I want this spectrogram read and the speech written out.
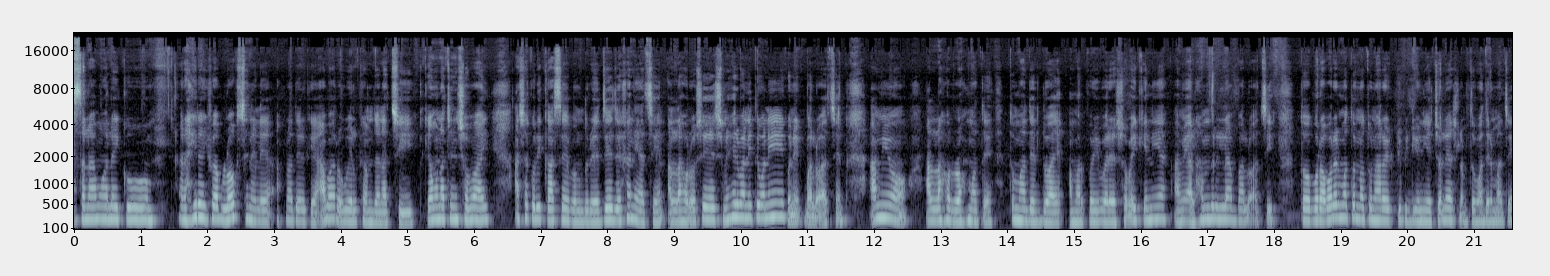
আসসালামু আলাইকুম। রাহি রাহিফা ব্লগ চ্যানেলে আপনাদেরকে আবার ওয়েলকাম জানাচ্ছি। কেমন আছেন সবাই? আশা করি কাছে এবং দূরে যে যেখানে আছেন, আল্লাহর অশেষ মেহরবানিতে অনেক অনেক ভালো আছেন। আমিও আল্লাহর রহমতে তোমাদের দোয়ায়, আমার পরিবারের সবাইকে নিয়ে আমি আলহামদুলিল্লাহ ভালো আছি। তো বরাবরের মতো নতুন আরও একটি ভিডিও নিয়ে চলে আসলাম তোমাদের মাঝে।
